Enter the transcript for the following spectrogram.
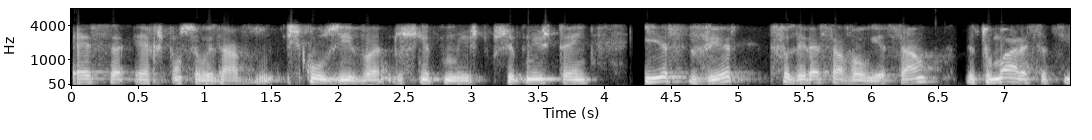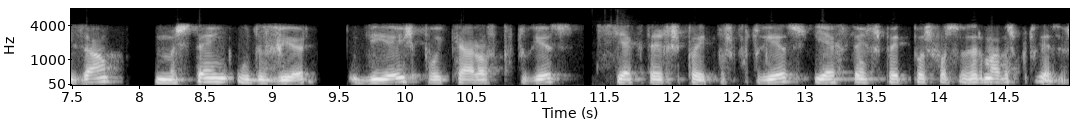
Essa é a responsabilidade exclusiva do Sr. Primeiro-Ministro. O Sr. Primeiro-Ministro tem esse dever de fazer essa avaliação, de tomar essa decisão, mas tem o dever de explicar aos portugueses se é que tem respeito pelos portugueses e é que tem respeito pelas Forças Armadas Portuguesas.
